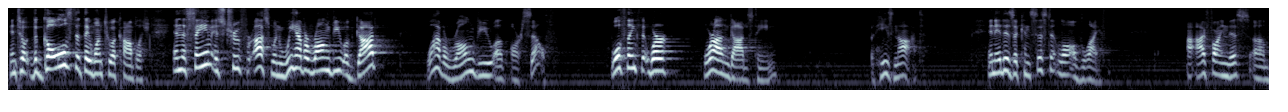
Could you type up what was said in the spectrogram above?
into the goals that they want to accomplish. And the same is true for us. When we have a wrong view of God, we'll have a wrong view of ourselves. We'll think that we're, we're on God's team, but He's not. And it is a consistent law of life. I, I find this um,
